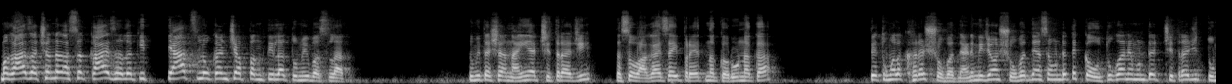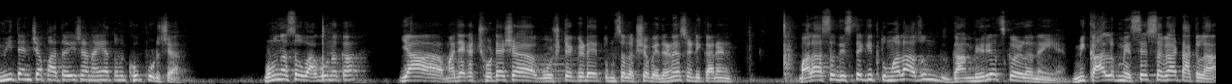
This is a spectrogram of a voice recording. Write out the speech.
मग आज अचानक असं काय झालं की त्याच लोकांच्या पंक्तीला तुम्ही बसलात? तुम्ही तशा नाही आहात चित्राजी तसं वागायचाही प्रयत्न करू नका. ते तुम्हाला खरंच शोभत नाही. आणि मी जेव्हा शोभत नाही असं म्हणतो ते कौतुकाने म्हणतोय चित्राजी तुम्ही त्यांच्या पातळीच्या नाही आहात तुम्ही खूप पुढच्या म्हणून असं वागू नका. या माझ्या एका छोट्याशा गोष्टीकडे तुमचं लक्ष वेधण्यासाठी कारण मला असं दिसतंय की तुम्हाला अजून गांभीर्यच कळलं नाहीये. मी काल मेसेज सगळा टाकला.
